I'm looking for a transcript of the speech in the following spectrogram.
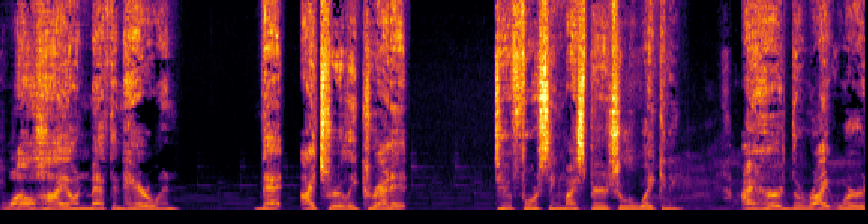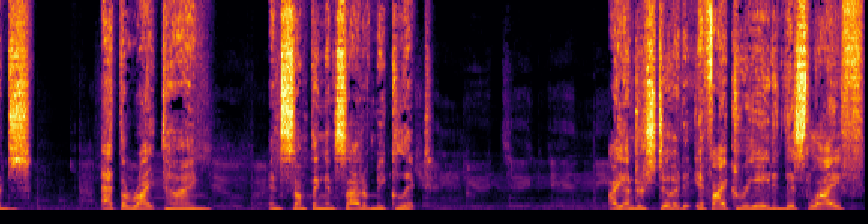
while high on meth and heroin that I truly credit to forcing my spiritual awakening. I heard the right words at the right time and something inside of me clicked. I understood if I created this life,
